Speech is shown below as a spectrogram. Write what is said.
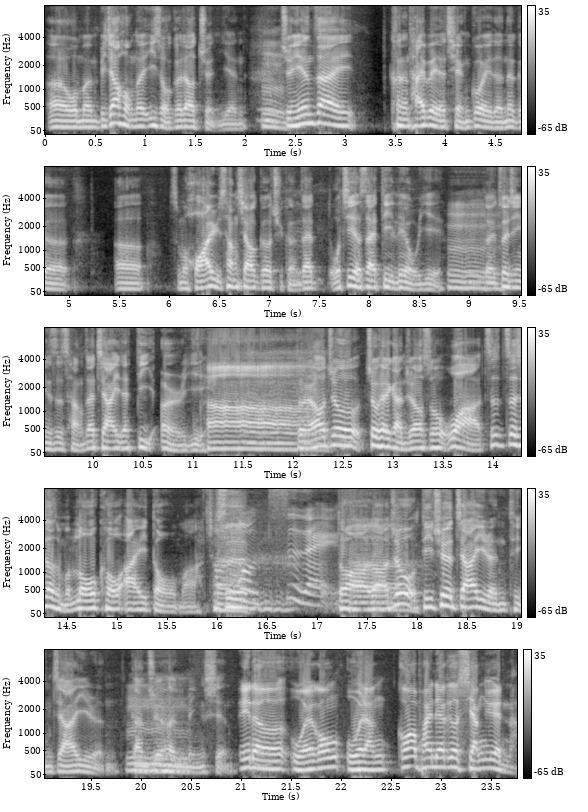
呃，我们比较红的一首歌叫卷烟，卷烟在可能台北的钱柜的那个，呃。什么华语畅销歌曲可能在我记得是在第六页，嗯，对，最近一次唱在嘉义在第二页。啊，对，然后就就可以感觉到说，哇，这这叫什么 local idol 嘛，就是是哎，对啊对啊，就的确嘉义人挺嘉义人，感觉很明显。你的有的讲有的人讲拍那个乡愿呐，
